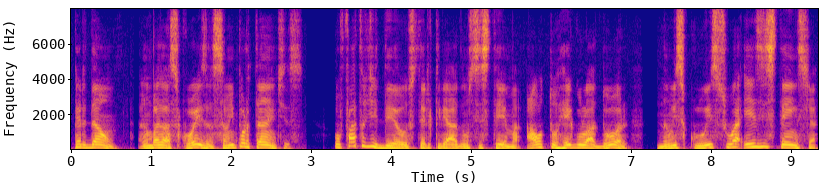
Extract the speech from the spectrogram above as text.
perdão. Ambas as coisas são importantes. O fato de Deus ter criado um sistema autorregulador não exclui sua existência,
